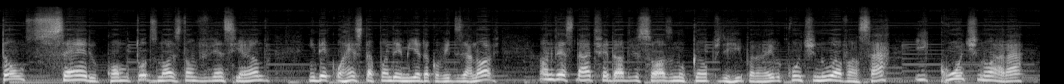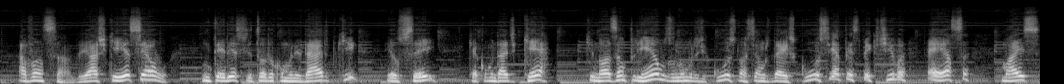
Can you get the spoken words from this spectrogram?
tão sério como todos nós estamos vivenciando, em decorrência da pandemia da Covid-19, a Universidade Federal de Viçosa, no campus de Rio Paranaíba, continua a avançar e continuará avançando. E acho que esse é o interesse de toda a comunidade, porque eu sei que a comunidade quer que nós ampliemos o número de cursos, nós temos 10 cursos e a perspectiva é essa, mas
